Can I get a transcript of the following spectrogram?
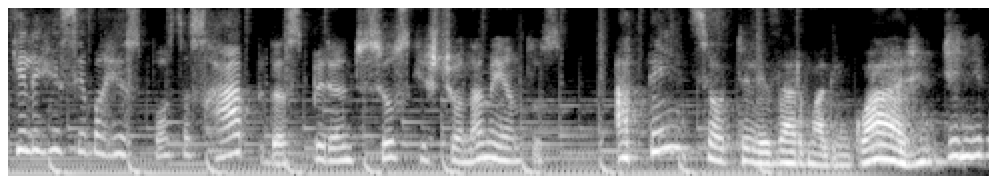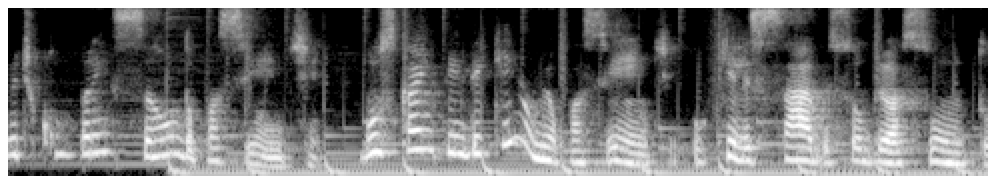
que ele receba respostas rápidas perante seus questionamentos. Atente-se a utilizar uma linguagem de nível de compreensão do paciente, buscar entender quem é o meu paciente, o que ele sabe sobre o assunto,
